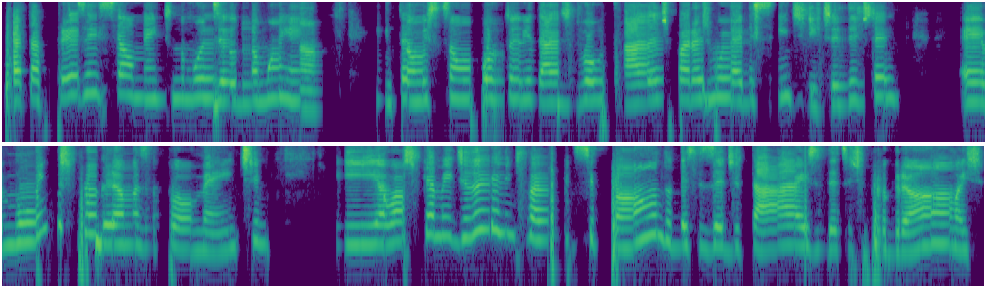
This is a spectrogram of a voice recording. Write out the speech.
para estar presencialmente no Museu do Amanhã. Então, isso são oportunidades voltadas para as mulheres cientistas. Existem é, muitos programas atualmente, e eu acho que à medida que a gente vai participando desses editais, desses programas,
